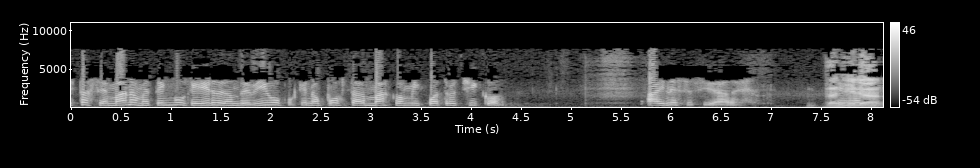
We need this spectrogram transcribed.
esta semana me tengo que ir de donde vivo porque no puedo estar más con mis cuatro chicos. Hay necesidades. Daniela,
